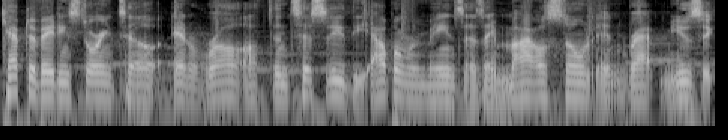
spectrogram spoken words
captivating storytelling, and raw authenticity, the album remains as a milestone in rap music.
